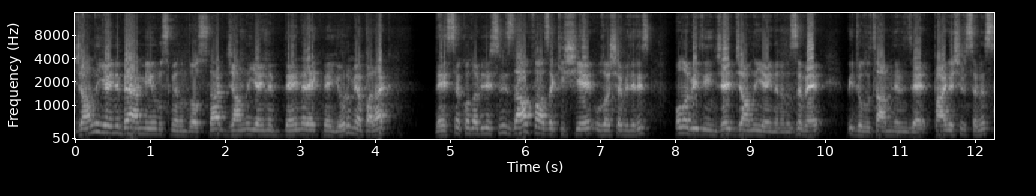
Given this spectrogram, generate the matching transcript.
canlı yayını beğenmeyi unutmayalım dostlar. Canlı yayını beğenerek ve yorum yaparak destek olabilirsiniz. Daha fazla kişiye ulaşabiliriz. Olabildiğince canlı yayınlarınızı ve videolu tahminlerinizi paylaşırsanız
